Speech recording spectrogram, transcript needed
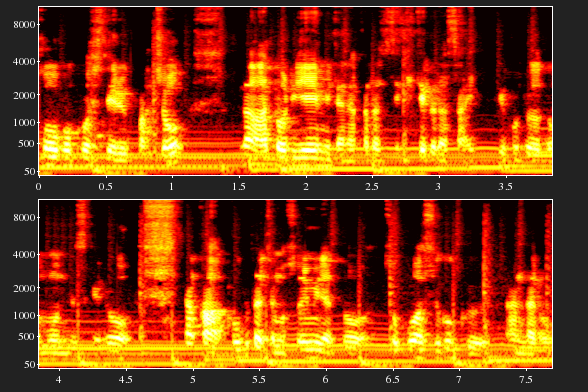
報告をしている場所。がアトリエみたいな形で来てくださいっていうことだと思うんですけど、なんか僕たちもそういう意味だと、そこはすごく、なんだろう、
